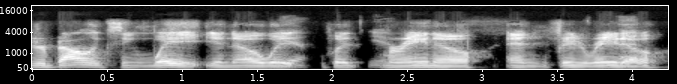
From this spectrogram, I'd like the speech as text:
You're balancing weight, you know, with Yeah, with yeah. Moreno and Figueiredo.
